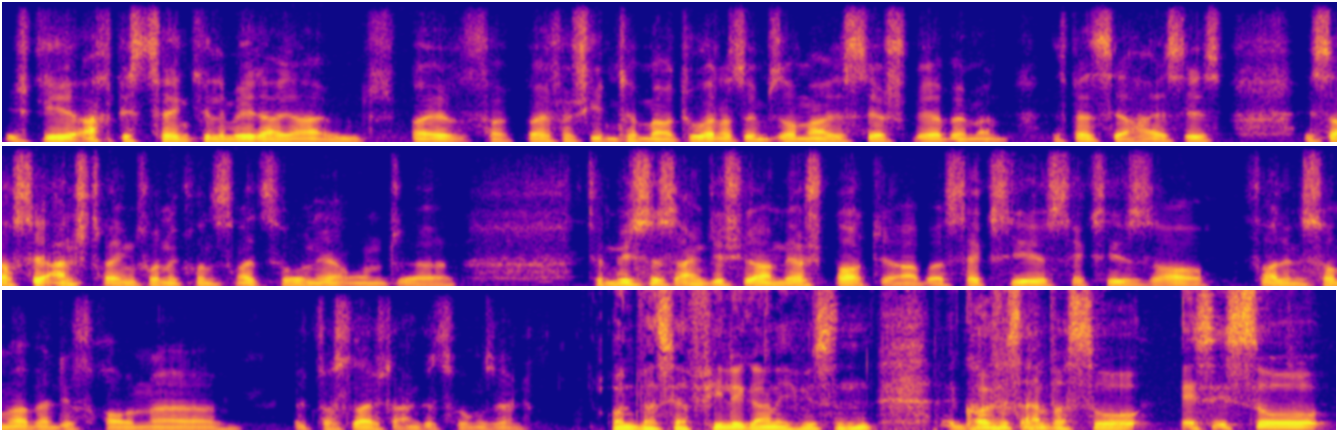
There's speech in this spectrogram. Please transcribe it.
ich gehe acht bis zehn Kilometer, ja, und bei, bei verschiedenen Temperaturen, also im Sommer ist es sehr schwer, wenn man, wenn es sehr heiß ist, ist auch sehr anstrengend von der Konzentration her und äh, für mich ist es eigentlich ja mehr Sport, ja, aber sexy, sexy ist es auch, vor allem im Sommer, wenn die Frauen äh, etwas leichter angezogen sind. Und was ja viele gar nicht wissen, Golf ist einfach so, es ist so,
